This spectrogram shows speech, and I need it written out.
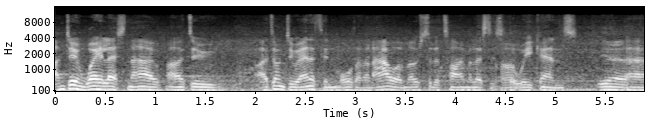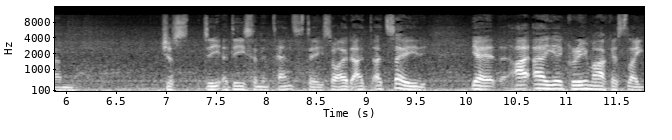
I'm doing way less now. I do. I don't do anything more than an hour most of the time, unless it's the weekends Yeah. um, just de- a decent intensity. So I'd, I'd, I'd say, yeah, I, I agree, Marcus. Like,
